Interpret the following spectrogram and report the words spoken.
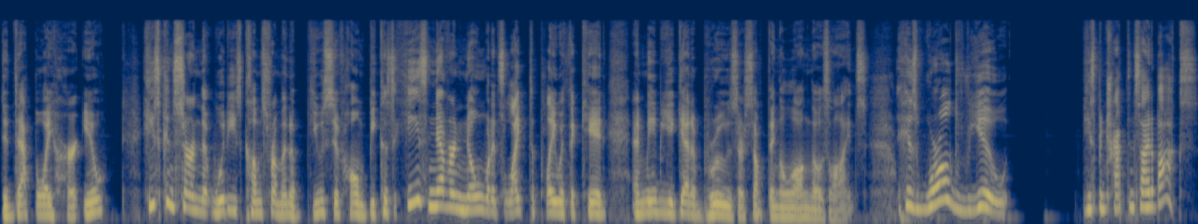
Did that boy hurt you? He's concerned that Woody's comes from an abusive home because he's never known what it's like to play with a kid and maybe you get a bruise or something along those lines. His worldview, he's been trapped inside a box.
